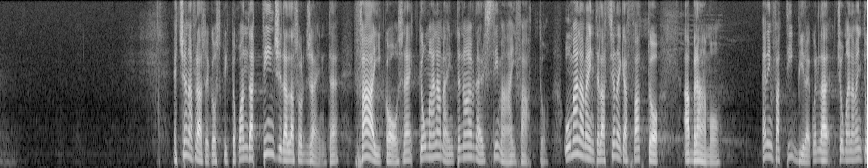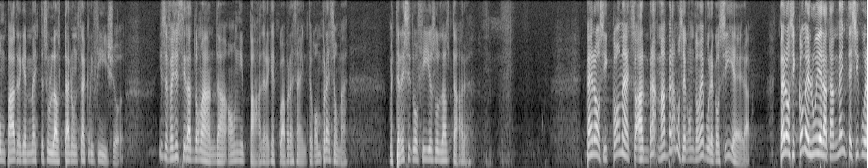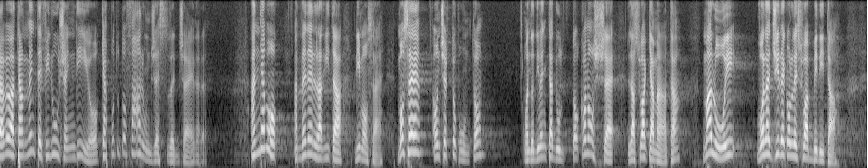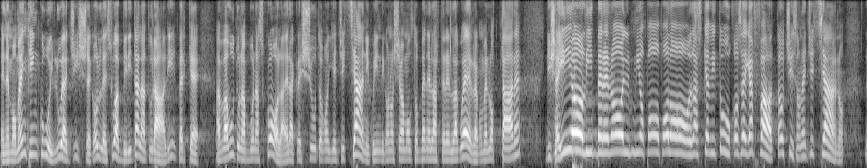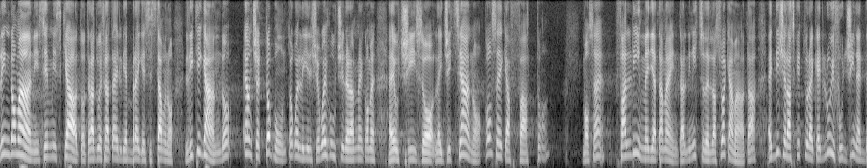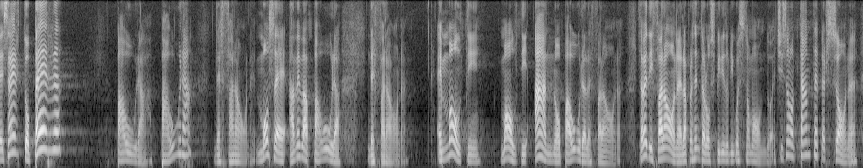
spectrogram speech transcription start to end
E c'è una frase che ho scritto, quando attingi dalla sorgente, fai cose che umanamente non avresti mai fatto. Umanamente l'azione che ha fatto Abramo era infattibile, c'è umanamente un padre che mette sull'altare un sacrificio. Io se facessi la domanda a ogni padre che è qua presente, compreso me, metteresti tuo figlio sull'altare? Però siccome, ma Abramo secondo me pure così era, però siccome lui era talmente sicuro, aveva talmente fiducia in Dio, che ha potuto fare un gesto del genere. Andiamo a vedere la vita di Mosè. Mosè a un certo punto, quando diventa adulto, conosce la sua chiamata, ma lui vuole agire con le sue abilità. E nel momento in cui lui agisce con le sue abilità naturali, perché aveva avuto una buona scuola, era cresciuto con gli egiziani, quindi conosceva molto bene l'arte della guerra, come lottare, dice io libererò il mio popolo, la schiavitù, cos'è che ha fatto? Ha ucciso un egiziano, l'indomani si è mischiato tra due fratelli ebrei che si stavano litigando e a un certo punto quello gli dice vuoi uccidere a me come hai ucciso l'egiziano? Cos'è che ha fatto? Mosè fallì immediatamente all'inizio della sua chiamata e dice la scrittura che lui fuggì nel deserto per paura, paura del faraone. Mosè aveva paura del faraone e molti, molti hanno paura del faraone. Sapete, il faraone rappresenta lo spirito di questo mondo e ci sono tante persone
